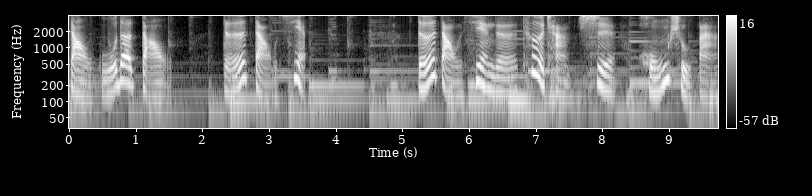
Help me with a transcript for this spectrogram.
岛国的“岛”。德岛县，德岛县的特产是红薯吧？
